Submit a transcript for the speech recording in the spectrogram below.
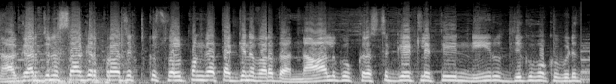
నాగార్జున సాగర్ ప్రాజెక్టుకు స్వల్పంగా తగ్గిన వరద నాలుగు క్రస్ట్ గేట్లెత్తి నీరు దిగువకు విడుదల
